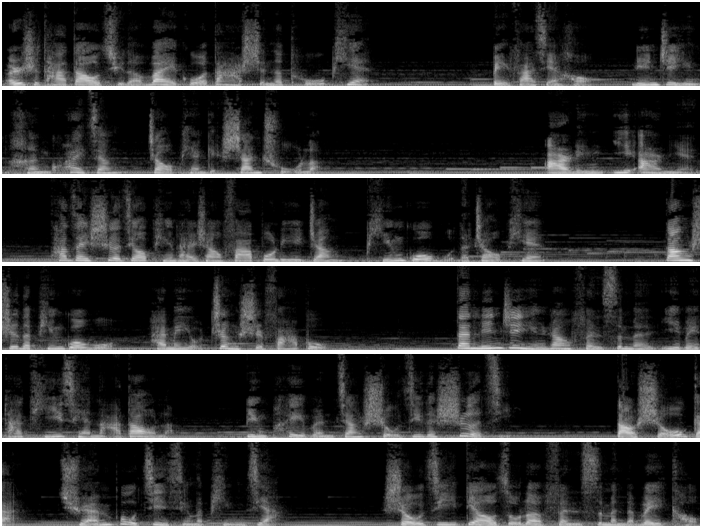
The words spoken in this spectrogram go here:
而是他盗取的外国大神的图片。被发现后，林志颖很快将照片给删除了。二零一二年，他在社交平台上发布了一张苹果五的照片。当时的苹果五还没有正式发布，但林志颖让粉丝们以为他提前拿到了，并配文将手机的设计到手感全部进行了评价。手机吊足了粉丝们的胃口。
